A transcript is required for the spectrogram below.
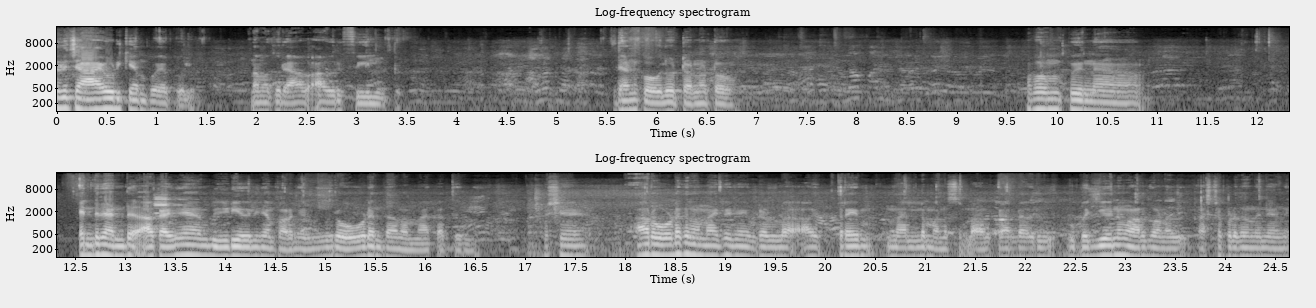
ഒരു ചായ കുടിക്കാൻ പോയാൽ പോലും നമുക്കൊരു ആ- ആ ഒരു ഫീൽ കിട്ടും. ഇതാണ് കോവിലോട്ടാണ് കേട്ടോ. അപ്പം പിന്നെ എന്റെ രണ്ട് ആ കഴിഞ്ഞ വീഡിയോയിൽ ഞാൻ പറഞ്ഞിരുന്നു ഈ റോഡ് എന്താ നന്നാക്കാത്തതെന്ന്. പക്ഷേ ആ റോഡൊക്കെ നന്നായി കഴിഞ്ഞാൽ ഇവിടെയുള്ള ഇത്രയും നല്ല മനസ്സുള്ള ആൾക്കാരുടെ ഒരു ഉപജീവന മാർഗമാണ് അത് നഷ്ടപ്പെടുന്നത് തന്നെയാണ്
